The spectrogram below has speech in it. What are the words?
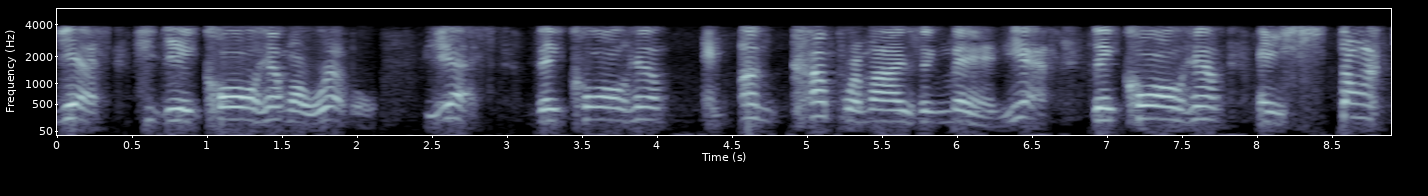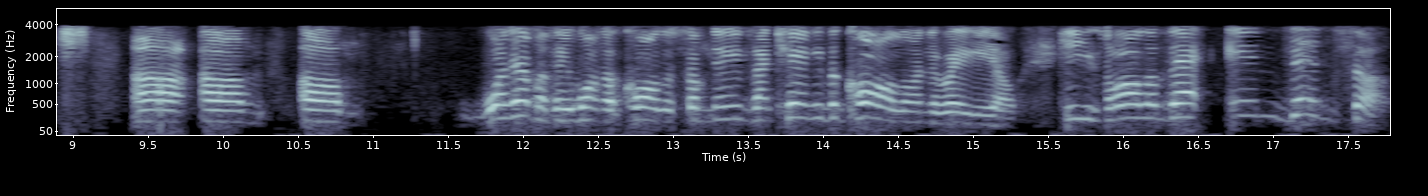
Yes, they call him a rebel. Yes, they call him an uncompromising man. Yes, they call him a staunch, uh, um, um, whatever they want to call it, some names I can't even call on the radio. He's all of that and then some.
